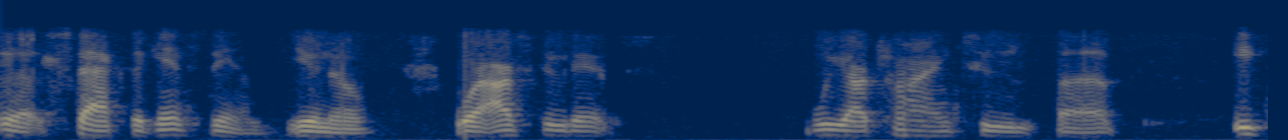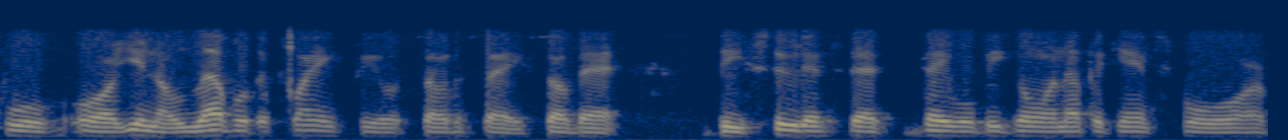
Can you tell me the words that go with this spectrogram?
uh, stacked against them. You know, where our students, we are trying to uh, equal or you know level the playing field, so to say, so that the students that they will be going up against for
